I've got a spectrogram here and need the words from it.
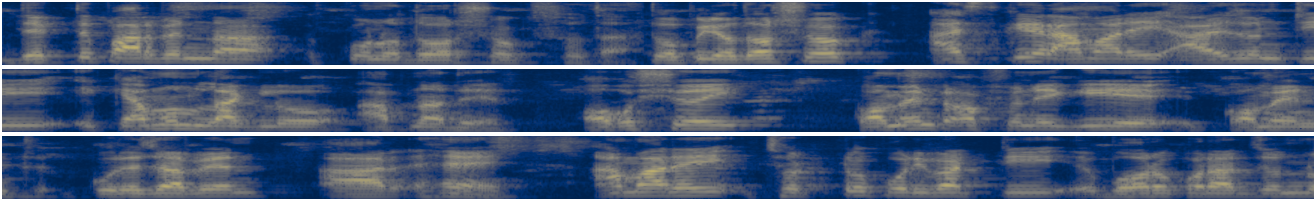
দেখতে পারবেন না কোনো দর্শক, শ্রোতা। তো প্রিয় দর্শক, আজকের আমার এই আয়োজনটি কেমন লাগল আপনাদের? অবশ্যই কমেন্ট অপশনে গিয়ে কমেন্ট করে যাবেন। আর হ্যাঁ আমার এই ছোট্ট পরিবারটি বড় করার জন্য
